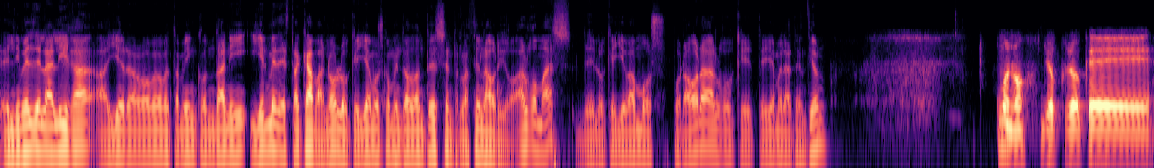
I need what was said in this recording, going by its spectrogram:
el nivel de la liga, ayer hablábamos también con Dani, y él me destacaba, ¿no? Lo que ya hemos comentado antes en relación a Oreo. ¿Algo más de lo que llevamos por ahora? ¿Algo que te llame la atención? Bueno, yo creo que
